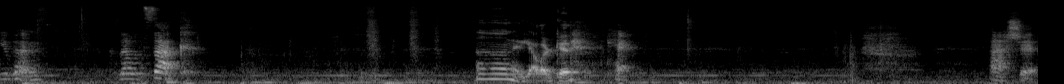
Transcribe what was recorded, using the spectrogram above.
You guys. Because that would suck. Uh, no, y'all are good. Okay. Ah, shit.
